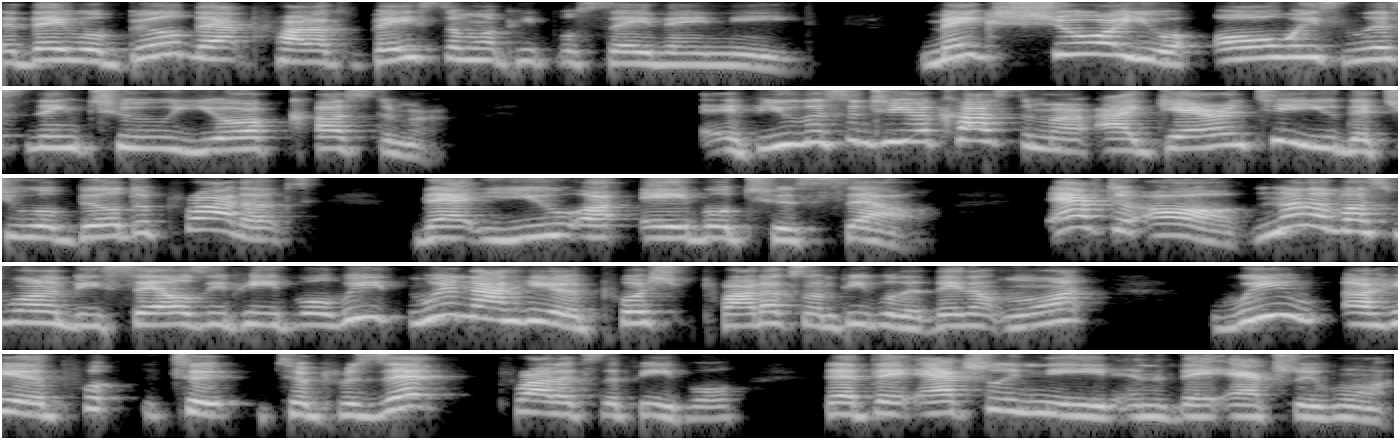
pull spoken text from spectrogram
that they will build that product based on what people say they need. Make sure you are always listening to your customer. If you listen to your customer, I guarantee you that you will build a product that you are able to sell. After all, none of us want to be salesy people. We we're not here to push products on people that they don't want. We are here to put to to present products to people that they actually need and that they actually want.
